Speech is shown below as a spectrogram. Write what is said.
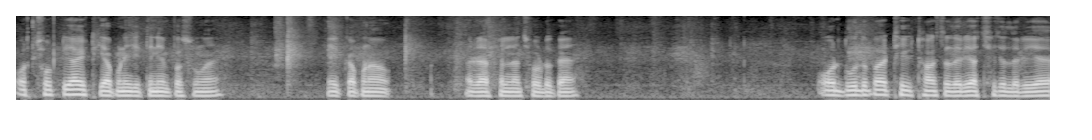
और छोटी हाइट की अपने जितने पशु हैं, एक अपना राइफल ना छोड़ के। और दूध पर ठीक ठाक चल रही है, अच्छी चल रही है,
